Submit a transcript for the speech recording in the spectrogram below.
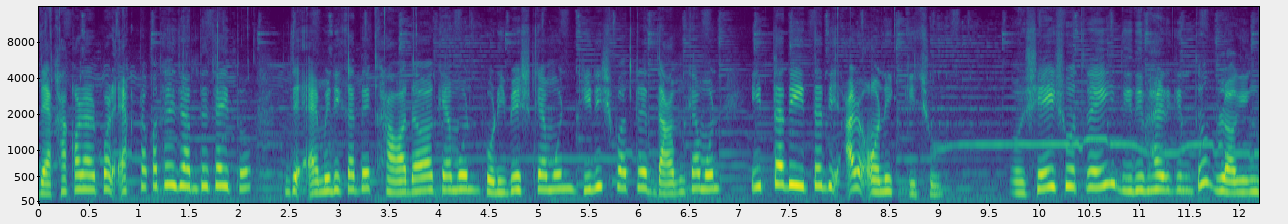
দেখা করার পর একটা কথাই জানতে চাইতো যে, আমেরিকাতে খাওয়া দাওয়া কেমন? পরিবেশ কেমন? জিনিসপত্রের দাম কেমন? ইত্যাদি ইত্যাদি, আর অনেক কিছু। তো সেই সূত্রেই দিদিভাইয়ের কিন্তু ব্লগিং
